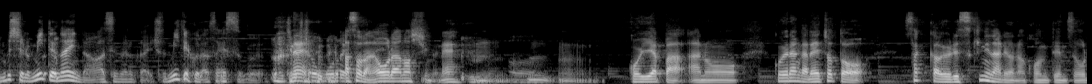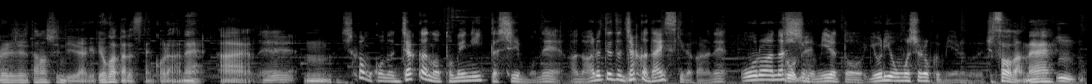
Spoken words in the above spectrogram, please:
むしろ見てないんだ、アーセナル会。ちょっと見てください、すぐ。めちゃくねちゃおもろい。あ、そうだね、オーラノッシングね。うん。うんうん。こういうやっぱ、あの、こういうなんかね、ちょっと、サッカーをより好きになるようなコンテンツを俺で楽しんでいただけてよかったですね、これはね。はい。ねねうん。しかもこのジャカの止めに行ったシーンもね、あの、ある程度ジャカ大好きだからね、オーロアナッシング見るとより面白く見えるので、そうだね。うん。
